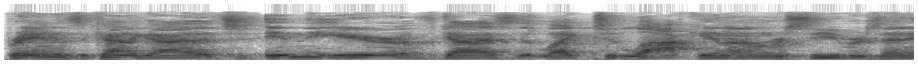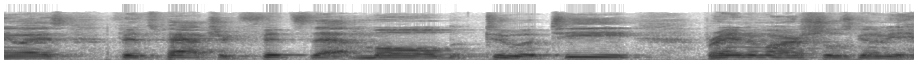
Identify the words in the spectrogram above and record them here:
Brandon's the kind of guy that's in the ear of guys that like to lock in on receivers, anyways. Fitzpatrick fits that mold to a T. Brandon Marshall is going to be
